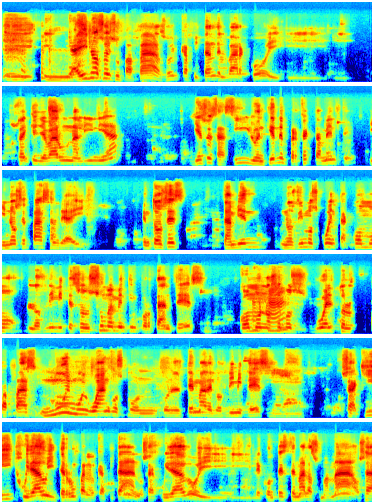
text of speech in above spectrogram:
y, ahí no soy su papá, soy el capitán del barco y, y pues hay que llevar una línea y eso es así, lo entienden perfectamente y no se pasan de ahí. Entonces, también nos dimos cuenta cómo los límites son sumamente importantes, cómo nos hemos vuelto los papás muy, muy guangos con, con el tema de los límites y, o sea, aquí cuidado y interrumpan al capitán, o sea, cuidado y, le contesten mal a su mamá, o sea,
